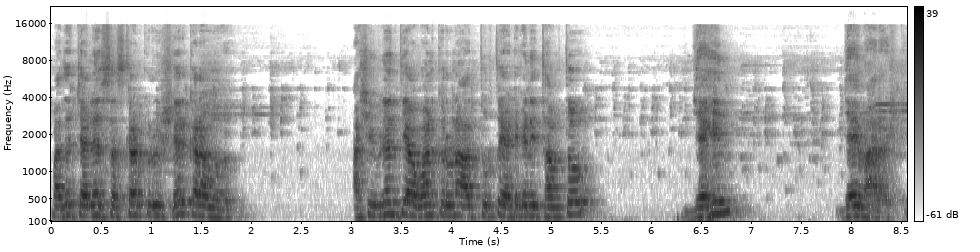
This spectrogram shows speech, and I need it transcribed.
माझं चॅनल सबस्क्राईब करून शेअर करावं. अशी विनंती आव्हान करून आज तुर्त या ठिकाणी थांबतो. जय हिंद जय महाराष्ट्र.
